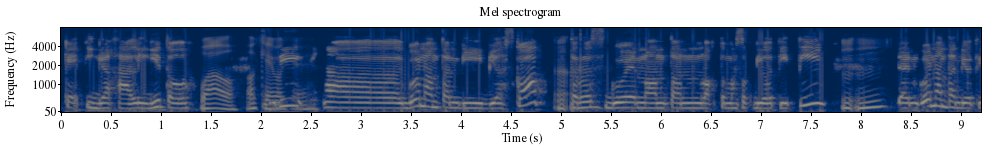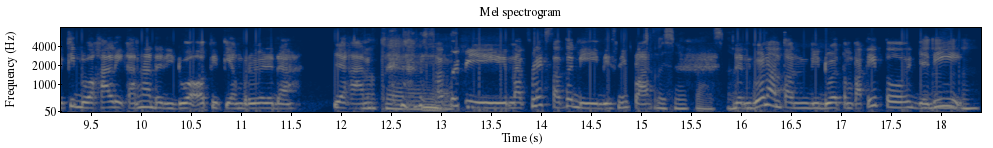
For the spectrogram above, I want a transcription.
kayak tiga kali gitu. Wow. Oke. Okay, Jadi okay. uh, eh, gue nonton di bioskop, uh -uh. terus gue nonton waktu masuk di OTT, uh -uh. dan gue nonton di OTT dua kali karena ada di dua OTT yang berbeda ya kan? Okay. satu di Netflix satu di Disney Plus. Disney Plus dan gue nonton di dua tempat itu. Jadi mm -hmm.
